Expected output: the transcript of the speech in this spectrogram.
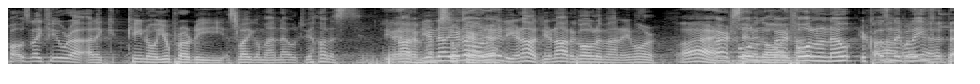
What was it like for you, Ra- like Keno? You're probably a Sligo man now, to be honest. You're Yeah, not. I'm- You're not. You're not here, yeah. really. You're not. You're not a Galway man anymore. Aye, Bart I'm still a Folan, Galway Bart man. Folan now. Your cousin, I Uh, believe. uh, b-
